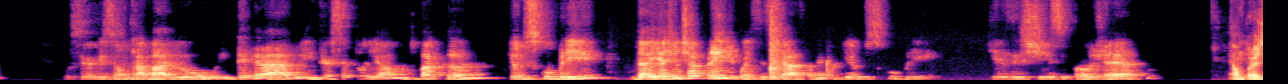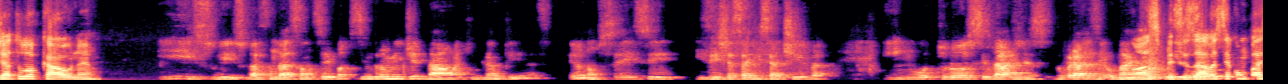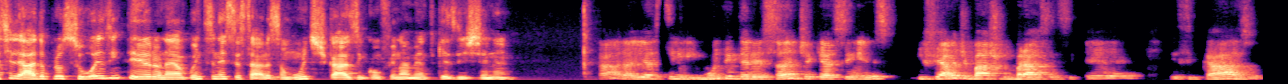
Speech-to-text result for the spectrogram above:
o serviço é um trabalho integrado e intersetorial, muito bacana. Que eu descobri, daí a gente aprende com esses casos também, porque eu descobri que existia esse projeto. É um projeto local, né? Isso, isso, da Fundação Síndrome de Down aqui em Campinas. Eu não sei se existe essa iniciativa em outras cidades do Brasil. Mas Nossa, precisava ser compartilhado para o SUAS inteiro, né? Muito necessário. São muitos casos em confinamento que existem, né? Cara, e assim, muito interessante é que assim, eles enfiaram debaixo do braço esse, é, esse caso,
